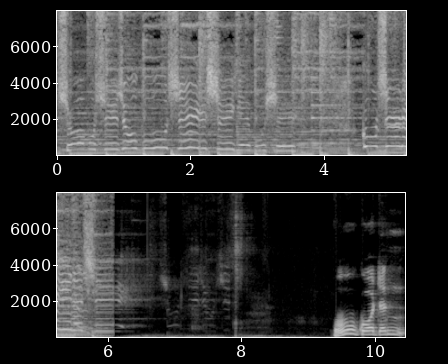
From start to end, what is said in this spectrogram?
说不是就不是，是也不是。故事里的事，吴国珍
